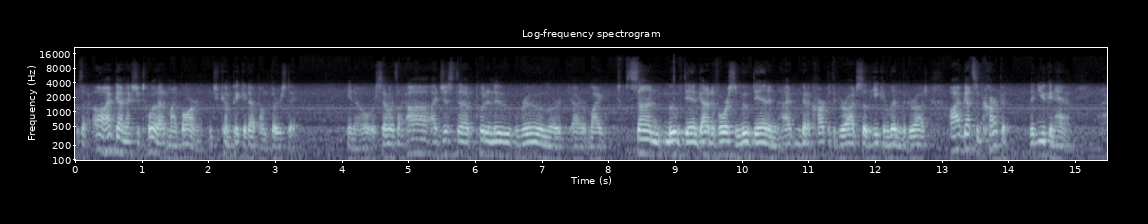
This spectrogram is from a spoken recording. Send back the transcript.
He's like, oh, I've got an extra toilet at my barn. Would you come pick it up on Thursday? You know, or someone's like, oh, I just uh, put a new room, or, or my son moved in, got a divorce and moved in, and I'm going to carpet the garage so that he can live in the garage. Oh, I've got some carpet that you can have. And I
